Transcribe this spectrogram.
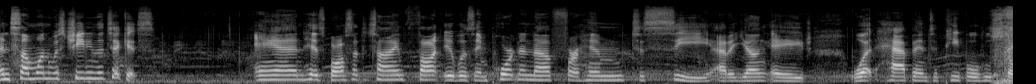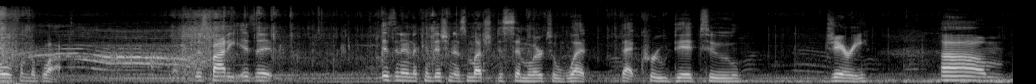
And someone was cheating the tickets. And his boss at the time thought it was important enough for him to see at a young age what happened to people who stole from the block. This body isn't isn't in a condition as much dissimilar to what that crew did to Jerry. Um,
